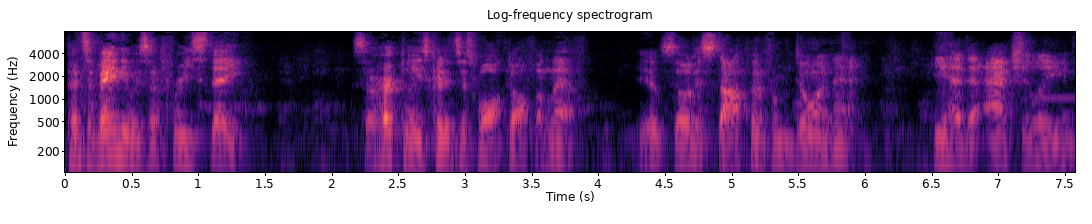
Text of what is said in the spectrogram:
Pennsylvania was a free state, so Hercules could have just walked off and left. Yep. So to stop him from doing that, he had to actually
